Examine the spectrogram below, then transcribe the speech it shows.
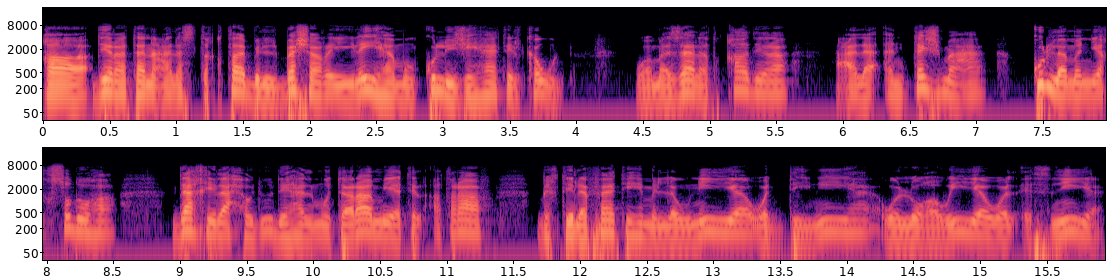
قادرة على استقطاب البشر إليها من كل جهات الكون وما زالت قادرة على أن تجمع كل من يقصدها داخل حدودها المترامية الأطراف باختلافاتهم اللونية والدينية واللغوية والإثنية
